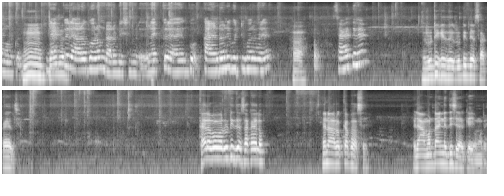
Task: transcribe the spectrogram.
এমন করে। রাত করে আরও গরমটা আরও বেশি করে। রাত করে কারেন্ট হলে করে হ্যাঁ। চা খাইতে না? রুটি খেতে রুটি দিয়ে চা খাই আছে খাইলো বাবা রুটি দিয়ে চা খাইলো। এ না আরও কাপ আছে। এটা আমার ডাইনে দিছে আর কি আমারে।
